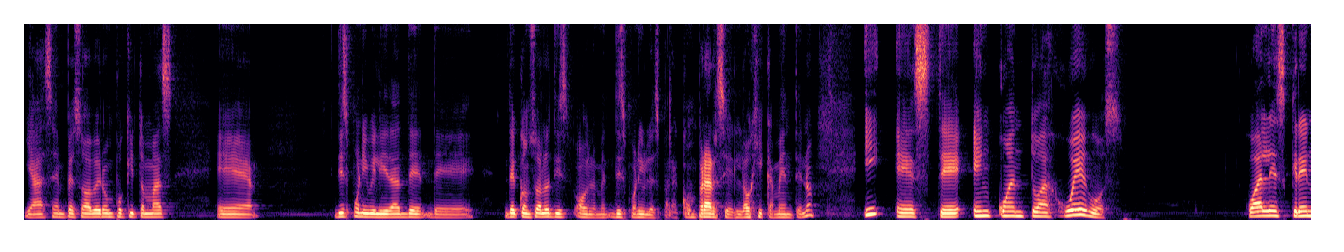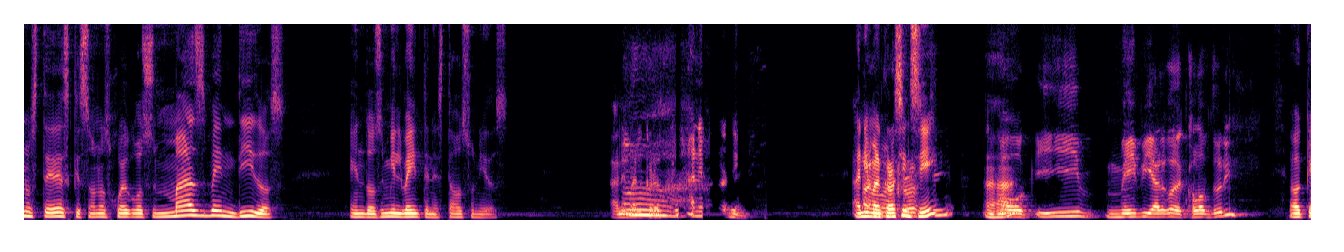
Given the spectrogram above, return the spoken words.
ya se empezó a ver un poquito más eh, disponibilidad de, de consolas dis- obviamente, disponibles para comprarse, lógicamente, ¿no? Y este, en cuanto a juegos, ¿cuáles creen ustedes que son los juegos más vendidos en 2020 en Estados Unidos? Animal Ah. Crossing. Animal Crossing. Animal, Crossing, sí. Ajá. O- y maybe algo de Call of Duty. Ok.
